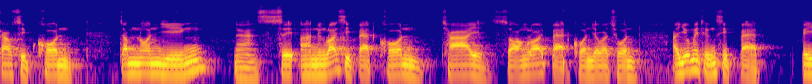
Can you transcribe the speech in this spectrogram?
390 คน จำนวนหญิงนะ118 คน ชาย 208 คน เยาวชน อายุไม่ถึง 18 ปี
